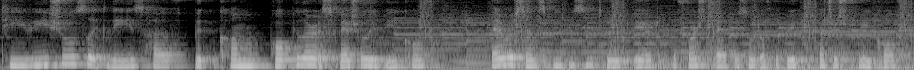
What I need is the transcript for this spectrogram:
TV shows like these have become popular, especially Bake Off, ever since BBC Two aired the first episode of The Great British Bake Off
